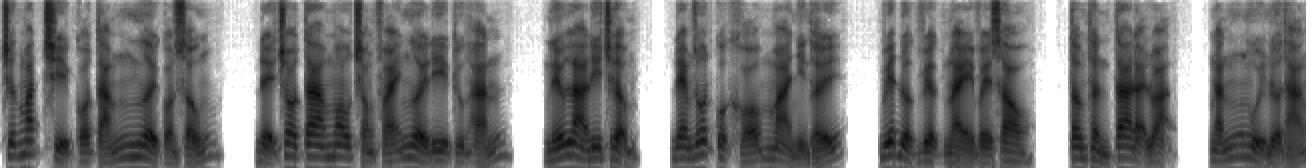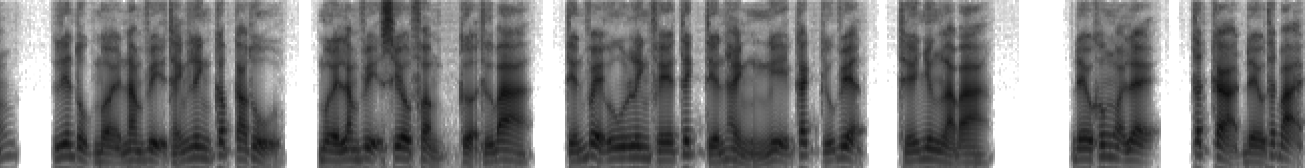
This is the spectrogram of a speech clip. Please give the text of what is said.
trước mắt chỉ có tám người còn sống, để cho ta mau chóng phái người đi cứu hắn, nếu là đi chậm, đem rốt cuộc khó mà nhìn thấy, biết được việc này về sau, tâm thần ta đại loạn, ngắn ngủi nửa tháng, liên tục mời năm vị thánh linh cấp cao thủ, mười lăm vị siêu phẩm, cửa thứ ba, tiến về u linh phế tích tiến hành nghị cách cứu viện, thế nhưng là ba. Đều không ngoại lệ tất cả đều thất bại,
